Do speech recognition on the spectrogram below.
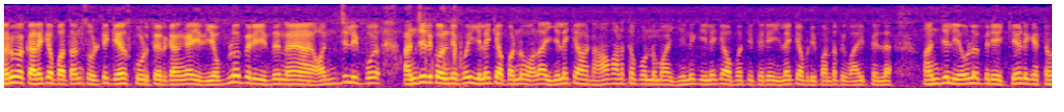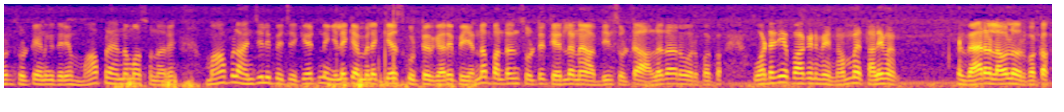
கருவை கலைக்க பார்த்தான்னு சொல்லிட்டு கேஸ் கொடுத்துருக்காங்க. இது எவ்வளோ பெரிய இது நான் அஞ்சலி போய் அஞ்சலி குழந்தைய போய் இலக்கியா பண்ணுவாளா? இலக்கியாவை நான் வளர்த்த பொண்ணுமா? எனக்கு இலக்கியாவை பற்றி தெரியும். இலக்கியா அப்படி பண்ணுறதுக்கு வாய்ப்பு இல்லை அஞ்சலி எவ்வளோ பெரிய கேடு சொல்லிட்டு எனக்கு தெரியும். மாப்பிள்ளை என்னமா சொன்னார்? மாப்பிள்ளை அஞ்சலி பேச்சு கேட்டுன்னு இலக்கிய மேலே கேஸ் கொடுத்துருக்காரு. இப்போ என்ன பண்ணுறதுன்னு சொல்லிட்டு தெரிலண்ணா அப்படின்னு சொல்லிட்டு அலறாரு ஒரு பக்கம். உடனே பார்க்கணுமே நம்ம தலைவன். வேற லெவலில் ஒரு பக்கம்.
